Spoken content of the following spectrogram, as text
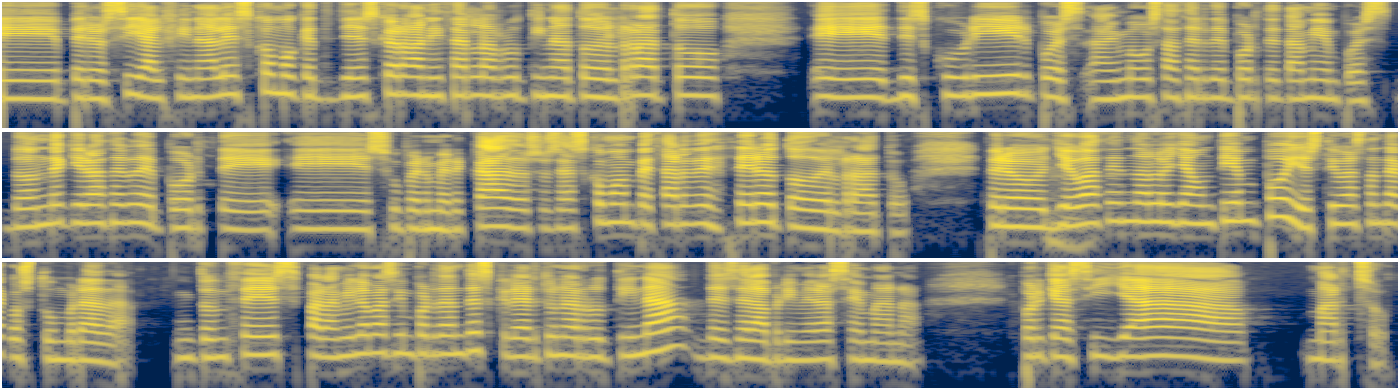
Eh, pero sí, al final es como que tienes que organizar la rutina todo el rato, eh, descubrir, pues a mí me gusta hacer deporte también, pues dónde quiero hacer deporte, eh, supermercados, o sea, es como empezar de cero todo el rato. Pero llevo haciéndolo ya un tiempo y estoy bastante acostumbrada. Entonces, para mí lo más importante es crearte una rutina desde la primera semana, porque así ya marcho.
